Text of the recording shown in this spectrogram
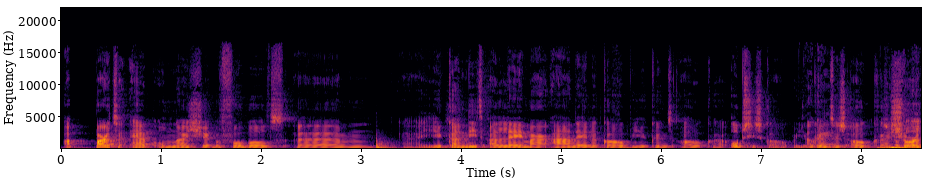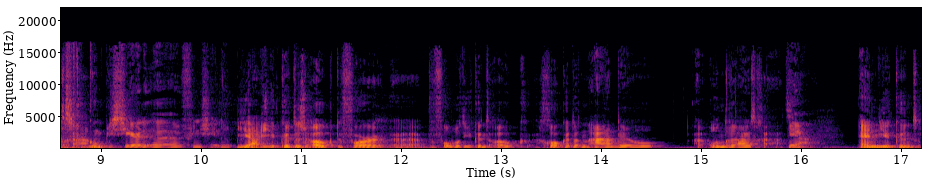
aparte app omdat je bijvoorbeeld ehm, eh, je kan niet alleen maar aandelen kopen, je kunt ook eh, opties kopen. Je kunt dus ook eh, Ook short gaan. gecompliceerdere financiële Ja, je kunt dus ook ervoor bijvoorbeeld je kunt ook gokken dat een aandeel onderuit gaat. Ja, En je kunt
